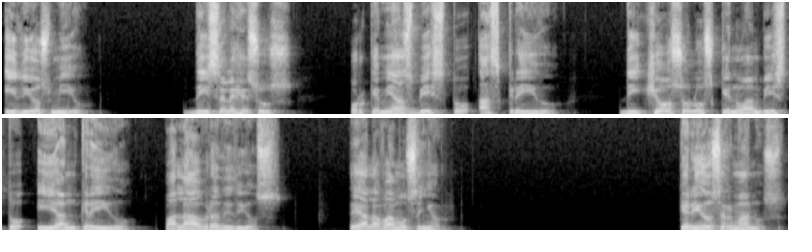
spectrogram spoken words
y Dios mío. Dícele Jesús, porque me has visto, has creído. Dichosos los que no han visto y han creído. Palabra de Dios. Te alabamos, Señor. Queridos hermanos,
